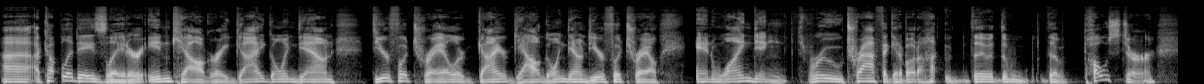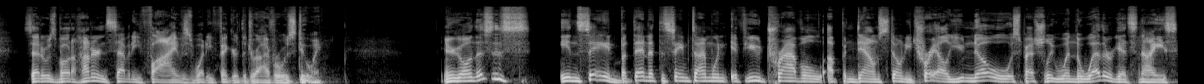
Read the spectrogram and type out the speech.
uh, a couple of days later in Calgary, guy going down Deerfoot Trail or guy or gal going down Deerfoot Trail and winding through traffic at about a, the the the poster said it was about 175 is what he figured the driver was doing. And you're going, this is insane. But then at the same time, when if you travel up and down Stoney Trail, you know, especially when the weather gets nice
